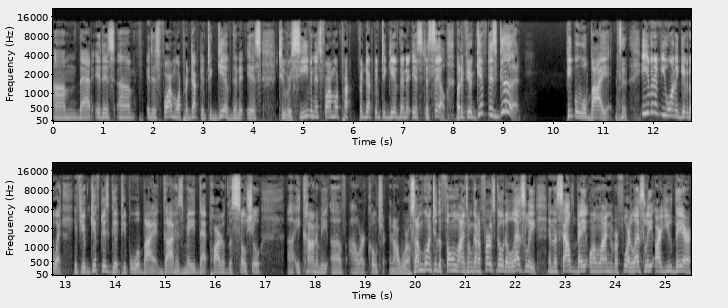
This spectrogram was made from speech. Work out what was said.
um, that it is um, it is far more productive to give than it is to receive, and it's far more pro- productive to give than it is to sell. But if your gift is good, people will buy it. Even if you want to give it away, if your gift is good, people will buy it. God has made that part of the social. Uh, economy of our culture and our world. So I'm going to the phone lines. I'm going to first go to Leslie in the South Bay on line number four. Leslie, are you there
